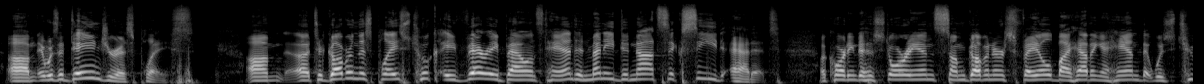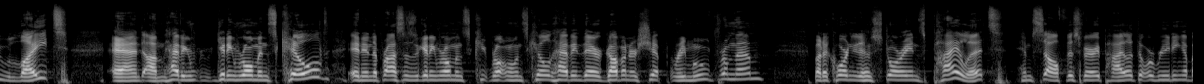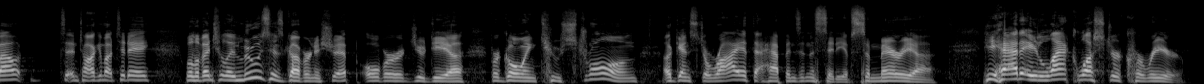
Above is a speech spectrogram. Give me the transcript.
Um, it was a dangerous place. Um, uh, to govern this place took a very balanced hand, and many did not succeed at it. According to historians, some governors failed by having a hand that was too light and um, having getting Romans killed, and in the process of getting Romans, Romans killed, having their governorship removed from them. But according to historians, Pilate himself, this very Pilate that we're reading about and talking about today, will eventually lose his governorship over Judea for going too strong against a riot that happens in the city of Samaria. He had a lackluster career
